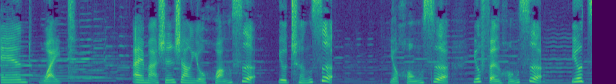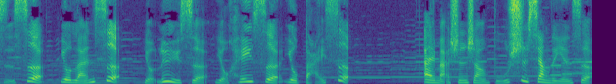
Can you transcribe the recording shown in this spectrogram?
and white。艾玛身上有黄色，有橙色，有红色，有粉红色， 有紫色，有蓝色，有绿色，有黑色，有白色。艾玛身上不是象的颜色。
